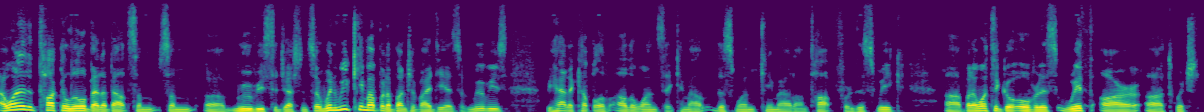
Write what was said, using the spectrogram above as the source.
I wanted to talk a little bit about some some uh, movie suggestions. So when we came up with a bunch of ideas of movies, we had a couple of other ones that came out. This one came out on top for this week. Uh, but I want to go over this with our uh, Twitch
